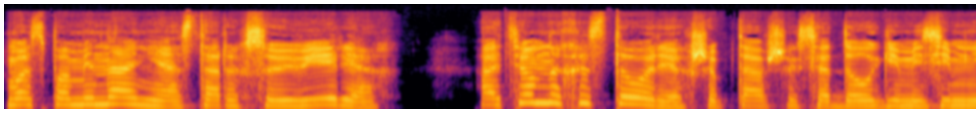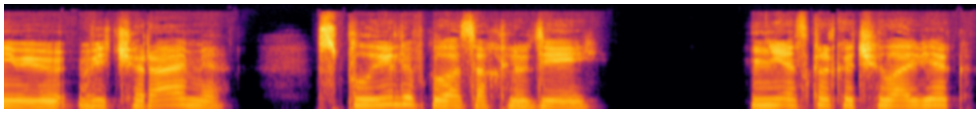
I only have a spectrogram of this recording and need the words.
Воспоминания о старых суевериях, о темных историях, шептавшихся долгими зимними вечерами, всплыли в глазах людей. Несколько человек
